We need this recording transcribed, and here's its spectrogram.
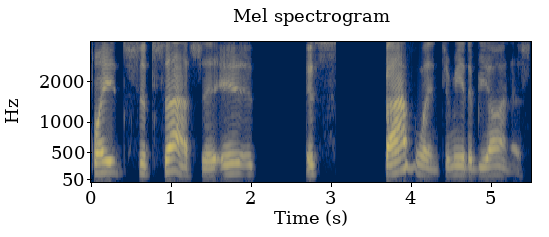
played success. It, it, it's baffling to me, to be honest.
